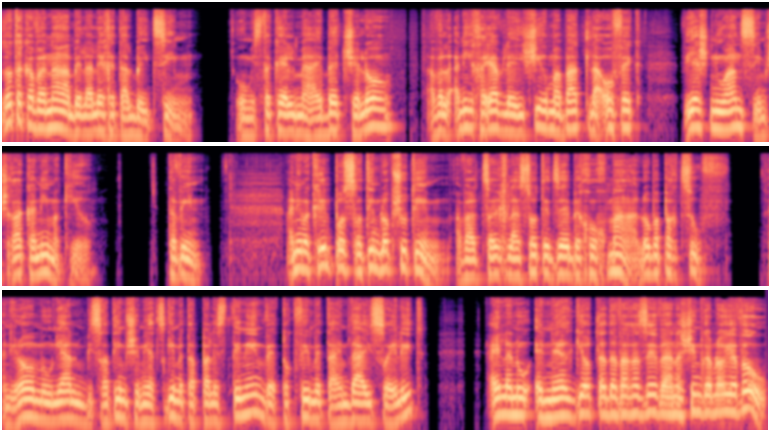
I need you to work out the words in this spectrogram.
זאת הכוונה בללכת על ביצים. הוא מסתכל מההיבט שלו, אבל אני חייב להישיר מבט לאופק, ויש ניואנסים שרק אני מכיר. תבין, אני מקרין פה סרטים לא פשוטים, אבל צריך לעשות את זה בחוכמה, לא בפרצוף. אני לא מעוניין בסרטים שמייצגים את הפלסטינים ותוקפים את העמדה הישראלית. אין לנו אנרגיות לדבר הזה, ואנשים גם לא יבואו.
